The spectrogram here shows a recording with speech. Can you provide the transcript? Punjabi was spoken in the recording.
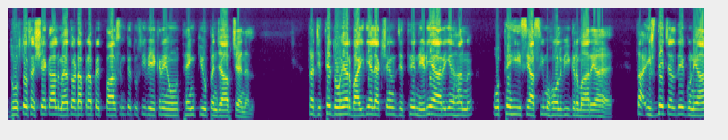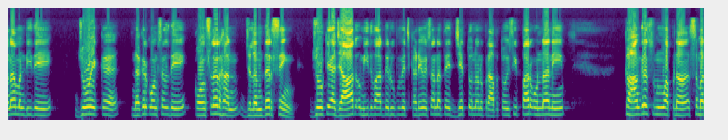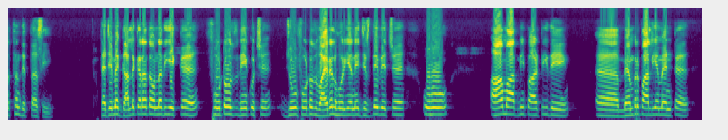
ਦੋਸਤੋ, ਸਤਿ ਸ਼੍ਰੀ ਅਕਾਲ। ਮੈਂ ਤੁਹਾਡਾ ਆਪਣਾ ਪ੍ਰਿਤਪਾਲ ਸਿੰਘ ਤੇ ਤੁਸੀਂ ਵੇਖ ਰਹੇ ਹੋ ਥੈਂਕ ਯੂ ਪੰਜਾਬ ਚੈਨਲ ਤਾਂ ਜਿੱਥੇ 2022 ਦੀਆਂ ਇਲੈਕਸ਼ਨ ਜਿੱਥੇ ਨੇੜੇ ਆ ਰਹੀਆਂ ਹਨ, ਉੱਥੇ ਹੀ ਸਿਆਸੀ ਮਾਹੌਲ ਵੀ ਗਰਮਾ ਰਿਹਾ ਹੈ। ਤਾਂ ਇਸ ਦੇ ਚਲਦੇ ਗੁਨਿਆਣਾ ਮੰਡੀ ਦੇ ਜੋ ਇੱਕ ਨਗਰ ਕੌਂਸਲ ਦੇ ਕੌਂਸਲਰ ਹਨ, ਜਲੰਧਰ ਸਿੰਘ, ਜੋ ਕਿ ਆਜ਼ਾਦ ਉਮੀਦਵਾਰ ਦੇ ਰੂਪ ਵਿੱਚ ਖੜੇ ਹੋਏ ਸਨ ਅਤੇ ਜਿੱਤ ਉਹਨਾਂ ਨੂੰ ਪ੍ਰਾਪਤ ਹੋਈ ਸੀ, ਪਰ ਉਹਨਾਂ ਨੇ ਕਾਂਗਰਸ ਨੂੰ ਆਪਣਾ ਸਮਰਥਨ ਦਿੱਤਾ ਸੀ। ਤਾਂ ਜੇ ਮੈਂ ਗੱਲ ਕਰਾਂ ਤਾਂ ਉਹਨਾਂ ਦੀ ਇੱਕ ਫੋਟੋਜ਼ ਨੇ ਕੁਝ ਜੋ ਫੋਟੋਜ਼ ਵਾਇਰਲ ਹੋ ਰਹੀਆਂ ਨੇ, ਜਿਸ ਦੇ ਵਿੱਚ ਉਹ ਆਮ ਆਦਮੀ ਪਾਰਟੀ ਦੇ ਮੈਂਬਰ ਪਾਰਲੀਮੈਂਟ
